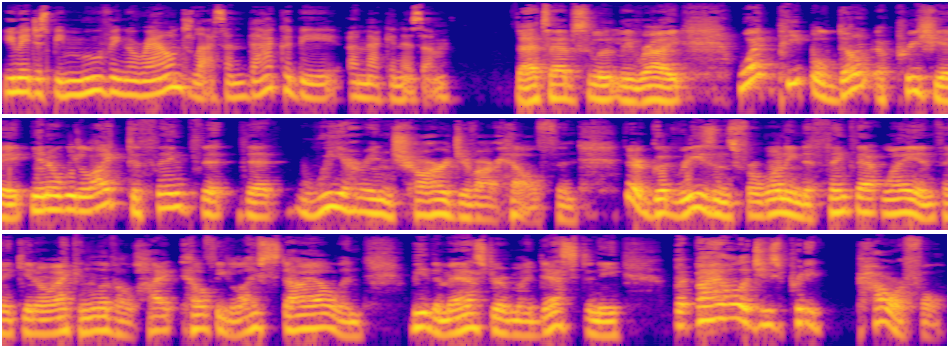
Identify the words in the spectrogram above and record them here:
you may just be moving around less. And that could be a mechanism. That's absolutely right. What people don't appreciate, you know, we like to think that, that we are in charge of our health. And there are good reasons for wanting to think that way and think, you know, I can live a healthy lifestyle and be the master of my destiny. But biology is pretty powerful.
